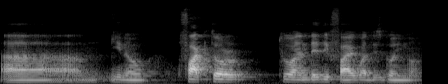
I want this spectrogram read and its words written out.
um, you know, factor to identify what is going on.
